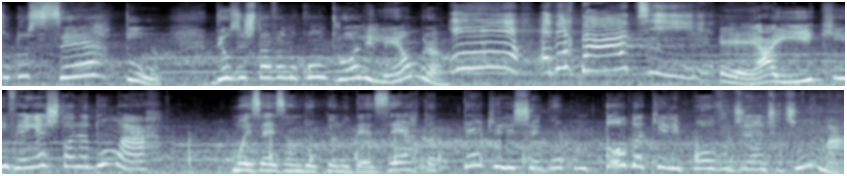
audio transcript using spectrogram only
Tudo certo. Deus estava no controle, lembra? É verdade! É aí que vem a história do mar. Moisés andou pelo deserto até que ele chegou com todo aquele povo diante de um mar.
